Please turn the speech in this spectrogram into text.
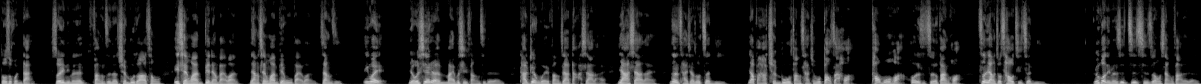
都是混蛋。所以你们的房子呢，全部都要从一千万变两百万，两千万变五百万这样子。因为有一些人买不起房子的人，他认为房价打下来、压下来，那才叫做正义。要把它全部房产全部爆炸化、泡沫化，或者是折半化，这样就超级正义。如果你们是支持这种想法的人，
